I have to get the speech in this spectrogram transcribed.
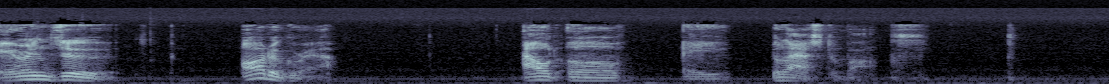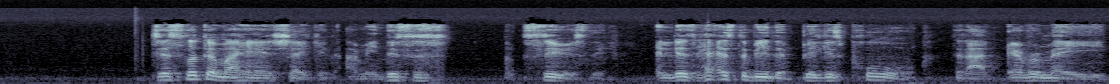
Aaron Judge autograph out of a blaster box. Just look at my hand shaking. I mean, this is seriously, and this has to be the biggest pull that I've ever made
